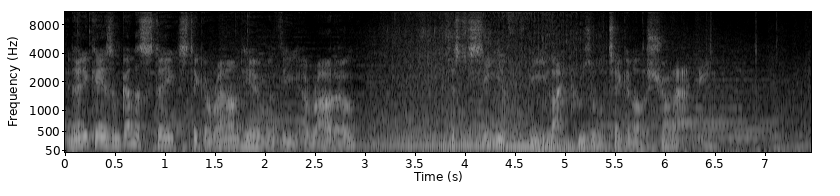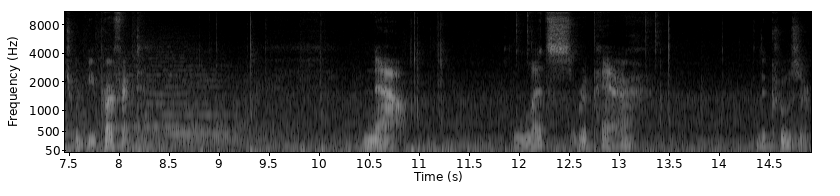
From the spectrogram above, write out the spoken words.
In any case, I'm gonna stay, stick around here with the Arado, just to see if the light cruiser will take another shot at me, which would be perfect. Now, let's repair the cruiser.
